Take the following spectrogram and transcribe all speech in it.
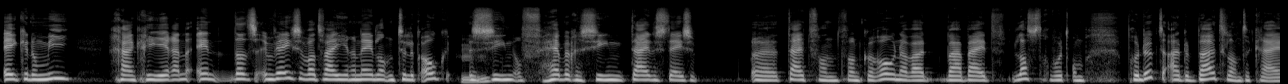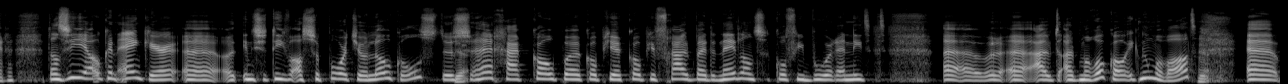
economie gaan creëren. En, en dat is in wezen wat wij hier in Nederland natuurlijk ook Mhm. zien of hebben gezien tijdens deze eh, tijd van, van corona, waar, waarbij het lastig wordt om producten uit het buitenland te krijgen. Dan zie je ook in één keer eh, initiatieven als Support Your Locals. Dus Ja. hè, ga kopen, koop je, koop je fruit bij de Nederlandse koffieboer en niet eh, uit, uit Marokko, ik noem maar wat. Ja.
